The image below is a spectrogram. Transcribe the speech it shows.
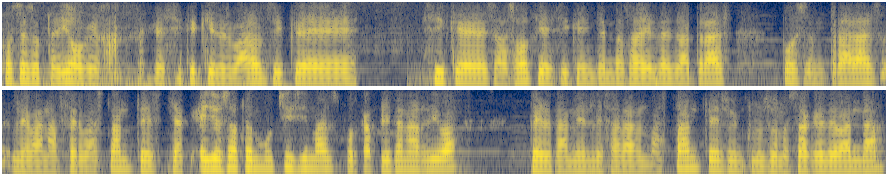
pues eso te digo, que, sí que quiere el balón, sí que sí que se asocia y sí que intenta salir desde atrás, pues entradas le van a hacer bastantes. Ellos hacen muchísimas porque aprietan arriba, pero también les harán bastantes o incluso los saques de banda.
